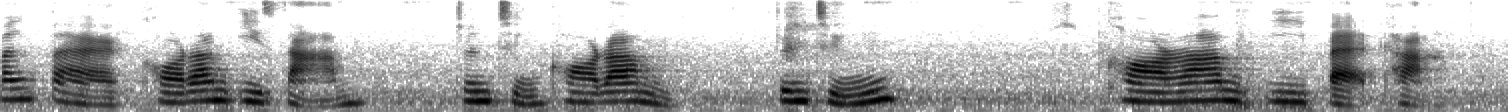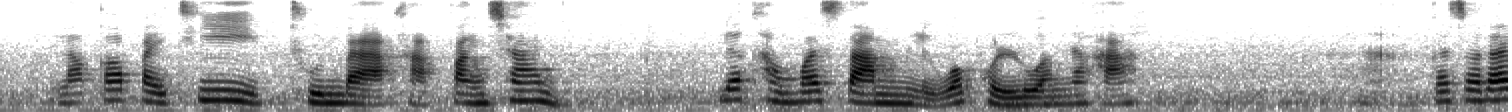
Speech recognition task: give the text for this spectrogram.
ตั้งแต่คอลัมน์ e 3 จนถึงคอลัมน์ จนถึงคอลัมน์ e 8 ค่ะ แล้วก็ไปที่ toolbar ค่ะ ฟังก์ชัน เลือกคำว่า sum หรือว่าผลรวมนะคะ ก็จะได้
